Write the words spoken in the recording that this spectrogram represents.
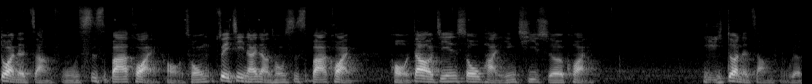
段的涨幅四十八块，好，从最近来讲，从四十八块，好，到今天收盘已经七十二块，一段的涨幅了，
